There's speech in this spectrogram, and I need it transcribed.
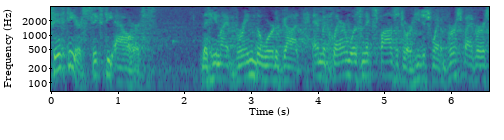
50 or 60 hours that he might bring the Word of God. And Maclaren was an expositor. He just went verse by verse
